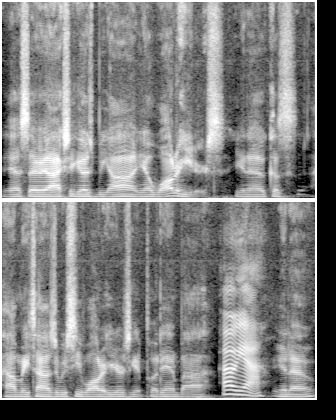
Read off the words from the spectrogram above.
Yeah. Yeah. So it actually goes beyond, you know, water heaters, you know, because how many times do we see water heaters get put in by, Oh yeah, you know?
